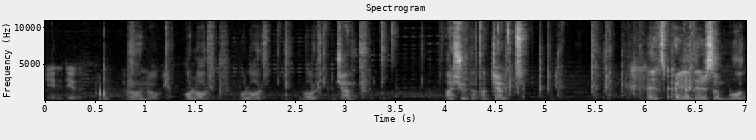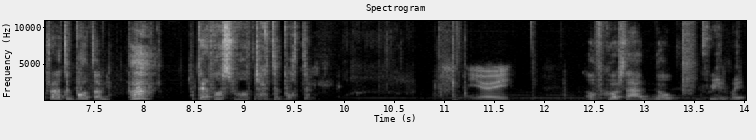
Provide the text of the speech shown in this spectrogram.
Indeed. Oh no. Oh lord. Oh lord. Oh lord. Jump. I should not have jumped. Let's pray there's some water at the bottom. there was water at the bottom. Yay. Of course I have no real way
